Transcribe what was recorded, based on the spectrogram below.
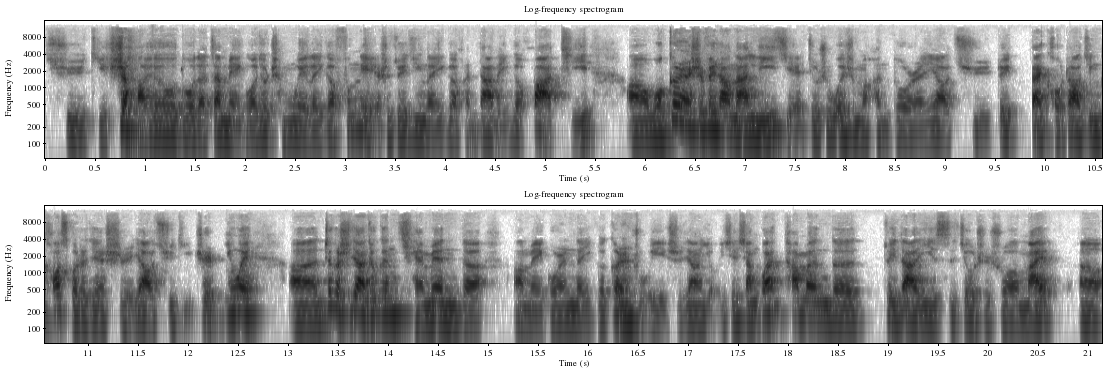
去抵制好又多的，在美国就成为了一个分裂，也是最近的一个很大的一个话题啊。我个人是非常难理解，就是为什么很多人要去对戴口罩进 Costco 这件事要去抵制，因为呃这个实际上就跟前面的啊美国人的一个个人主义实际上有一些相关，他们的最大的意思就是说 my 呃。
